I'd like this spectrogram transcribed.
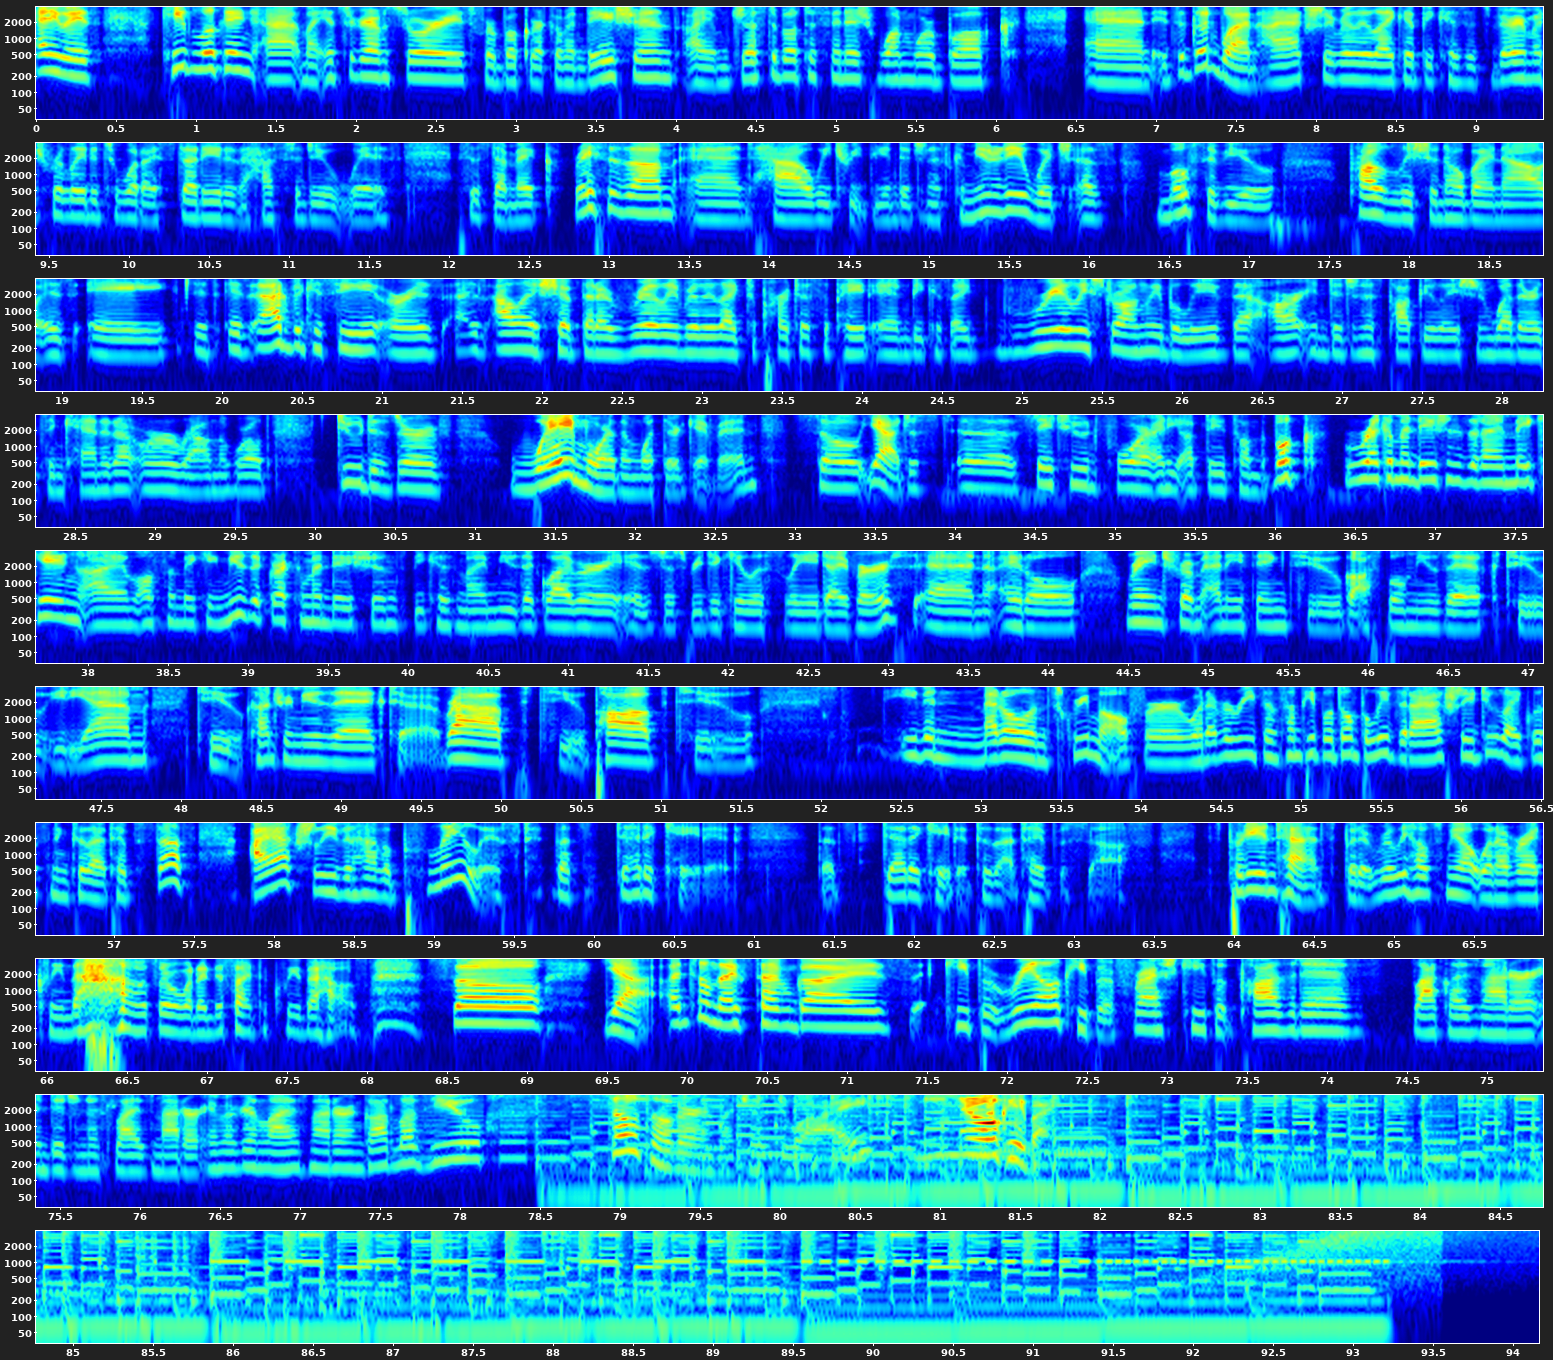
Anyways, keep looking at my Instagram stories for book recommendations. I am just about to finish one more book, and it's a good one. I actually really like it because it's very much related to what I studied, and it has to do with systemic racism and how we treat the Indigenous community, which, as most of you probably should know by now is a is, is advocacy or is, is allyship that I really really like to participate in because I really strongly believe that our indigenous population whether it's in Canada or around the world do deserve way more than what they're given. So, yeah, just uh, stay tuned for any updates on the book recommendations that I'm making. I am also making music recommendations because my music library is just ridiculously diverse and it'll range from anything to gospel music to EDM to country music to rap to pop to even metal and screamo for whatever reason some people don't believe that I actually do like listening to that type of stuff. I actually even have a playlist that's dedicated that's dedicated to that type of stuff. It's pretty intense, but it really helps me out whenever I clean the house or when I decide to clean the house. So, yeah, until next time, guys, keep it real, keep it fresh, keep it positive. Black Lives Matter, Indigenous Lives Matter, Immigrant Lives Matter, and God loves you so, so very much, as do I. Okay, bye.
